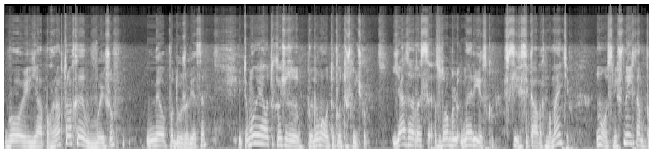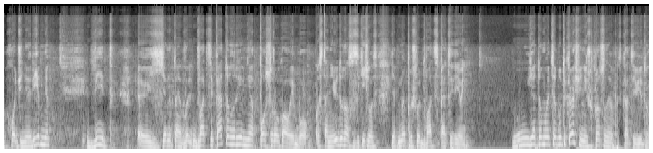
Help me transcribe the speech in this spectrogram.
бо я пограв трохи, вийшов, не подужав я це. І тому я от хочу придумав таку от штучку. Я зараз зроблю нарізку всіх цікавих моментів, ну, смішних там, проходження рівня від, я не знаю, 25 рівня по 40, бо останнє відео у нас закінчилось, як ми пройшли 25 рівень. Ну, я думаю, це буде краще, ніж просто не випускати відео.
